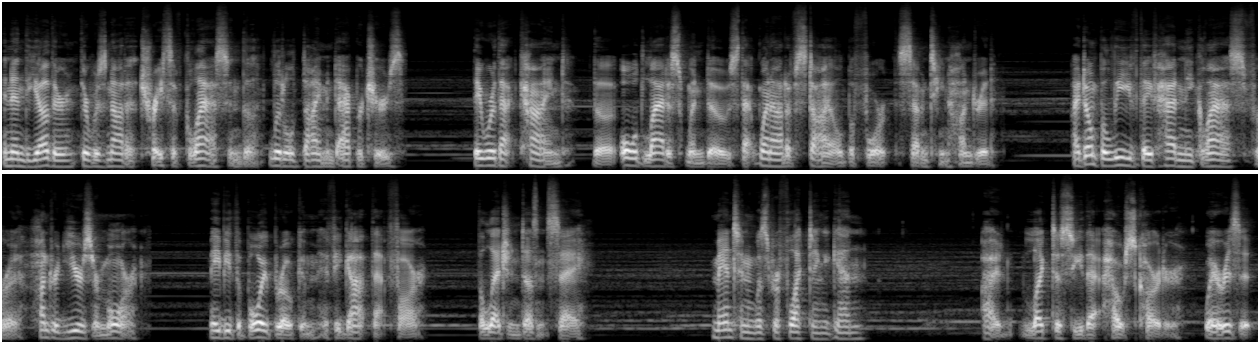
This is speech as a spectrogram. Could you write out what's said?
and in the other there was not a trace of glass in the little diamond apertures. They were that kind, the old lattice windows that went out of style before 1700. I don't believe they've had any glass for a hundred years or more. Maybe the boy broke 'em if he got that far. The legend doesn't say. Manton was reflecting again. I'd like to see that house, Carter. Where is it?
